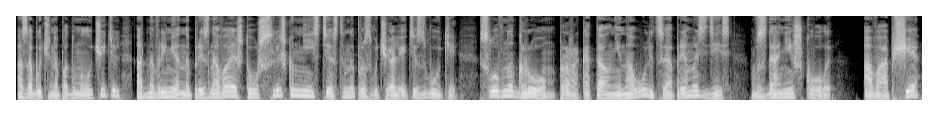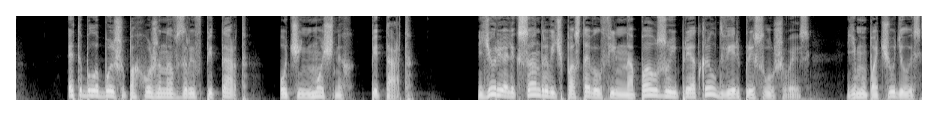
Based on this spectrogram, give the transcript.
озабоченно подумал учитель, одновременно признавая, что уж слишком неестественно прозвучали эти звуки, словно гром пророкотал не на улице, а прямо здесь, в здании школы. А вообще, это было больше похоже на взрыв петард, очень мощных петард. Юрий Александрович поставил фильм на паузу и приоткрыл дверь, прислушиваясь. Ему почудилось,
